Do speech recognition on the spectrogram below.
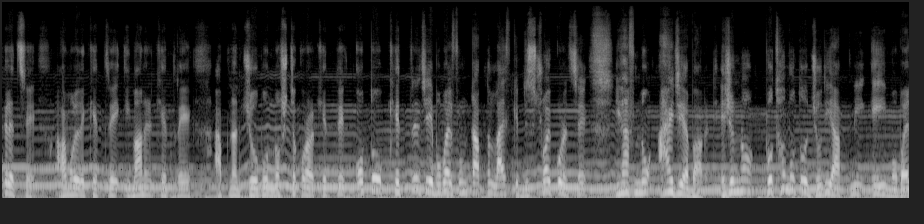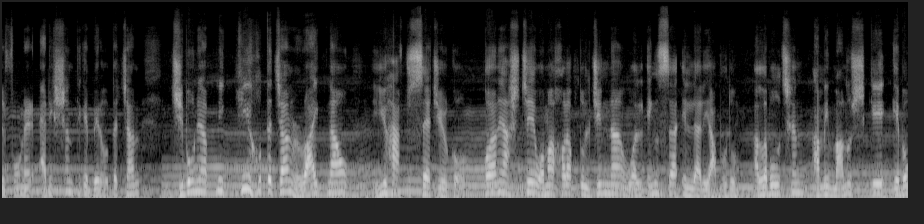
ফেলেছে, আমলের ক্ষেত্রে, ইমানের ক্ষেত্রে, আপনার যৌবন নষ্ট করার ক্ষেত্রে, কত ক্ষেত্রে যে মোবাইল ফোনটা আপনার লাইফকে ডিস্ট্রয় করেছে you have no idea it এই জন্য প্রথমত যদি আপনি এই মোবাইল ফোনের অ্যাডিকশন থেকে বের হতে চান, জীবনে আপনি কি হতে চান right now you have to set your goal কোরআনে আসছে, ওমা খলাকুল জিন্না ওয়াল ইনসা ইল্লা লিয়াবুদুন। আল্লাহ বলছেন, আমি মানুষকে এবং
